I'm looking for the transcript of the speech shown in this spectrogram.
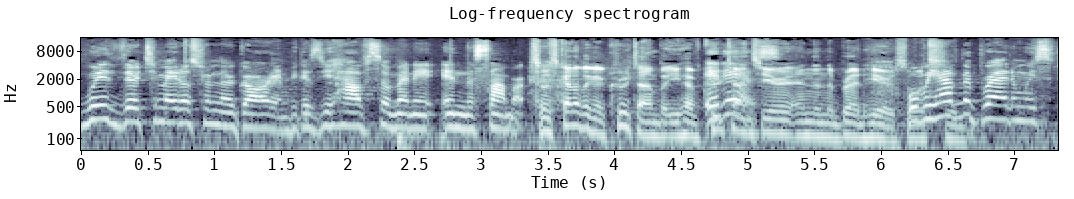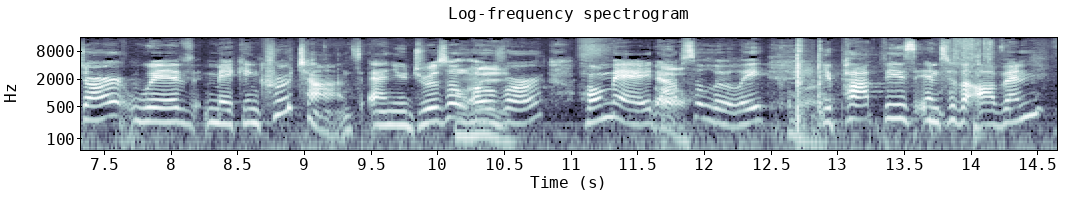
with their tomatoes from their garden because you have so many in the summer. So it's kind of like a crouton, but you have croutons here and then the bread here. So Well, we have the bread and we start with making croutons and you drizzle Homemade. over, homemade, Oh, absolutely. come on. You pop these into the oven Look at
